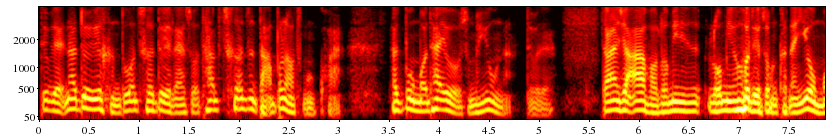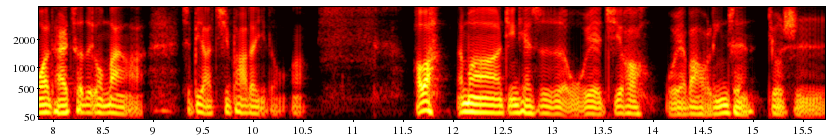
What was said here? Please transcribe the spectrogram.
对不对？那对于很多车队来说，它车子打不了这么快。它不磨胎又有什么用呢？对不对？当然，像阿尔法罗密罗密欧这种，可能又磨胎，车子又慢啊，是比较奇葩的一种啊。好吧，那么今天是五月七号，五月八号凌晨就是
